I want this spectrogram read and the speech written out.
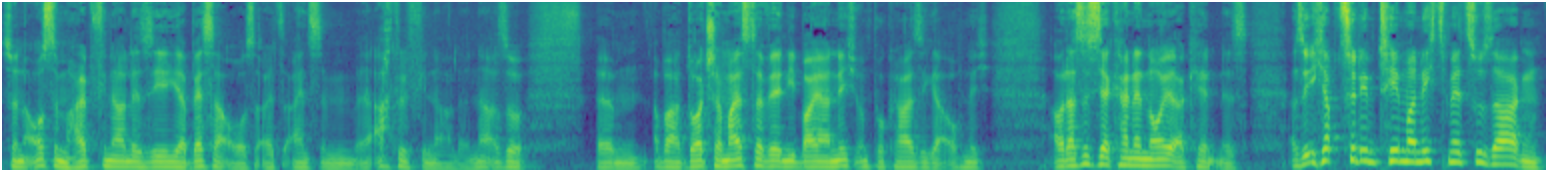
so ein Aus im Halbfinale sehe ja besser aus als eins im äh, Achtelfinale. Ne? Also ähm, aber deutscher Meister werden die Bayern nicht und Pokalsieger auch nicht. Aber das ist ja keine neue Erkenntnis. Also ich habe zu dem Thema nichts mehr zu sagen.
